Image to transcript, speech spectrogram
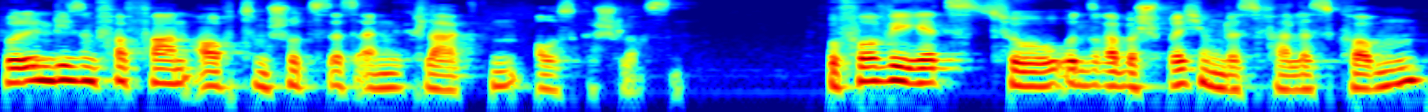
wurde in diesem Verfahren auch zum Schutz des Angeklagten ausgeschlossen. Bevor wir jetzt zu unserer Besprechung des Falles kommen,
